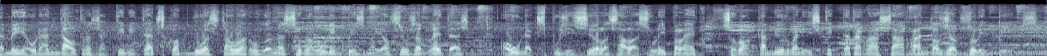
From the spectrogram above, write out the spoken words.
També hi hauran d'altres activitats com dues taules rodones sobre l'olimpisme i els seus atletes o una exposició a la sala Soler i Palet sobre el canvi urbanístic de Terrassa arran dels Jocs Olímpics.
